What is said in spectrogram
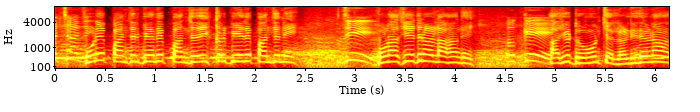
ਅੱਛਾ ਜੀ। ਹੁਣ ਇਹ 5 ਰੁਪਏ ਦੇ 5 1 ਰੁਪਏ ਦੇ 5 ਨੇ। ਜੀ। ਹੁਣ ਅਸੀਂ ਇਹਦੇ ਨਾਲ ਲਾਹਾਂਗੇ। ਓਕੇ। ਅਸੀਂ ਡਰੋਨ ਚੱਲਣ ਨਹੀਂ ਦੇਣਾ।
